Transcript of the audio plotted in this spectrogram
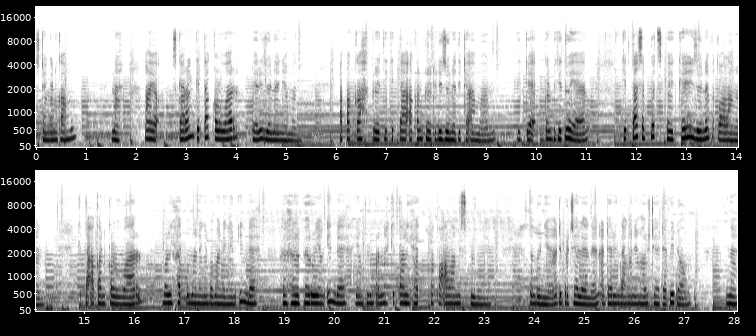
sedangkan kamu? Nah, ayo, sekarang kita keluar dari zona nyaman. Apakah berarti kita akan berada di zona tidak aman? Tidak, bukan begitu ya. Kita sebut sebagai zona petualangan kita akan keluar melihat pemandangan-pemandangan indah, hal-hal baru yang indah yang belum pernah kita lihat atau alami sebelumnya. Tentunya di perjalanan ada rintangan yang harus dihadapi dong. Nah,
